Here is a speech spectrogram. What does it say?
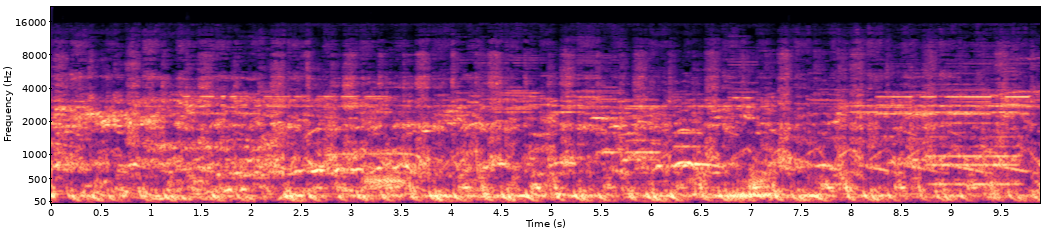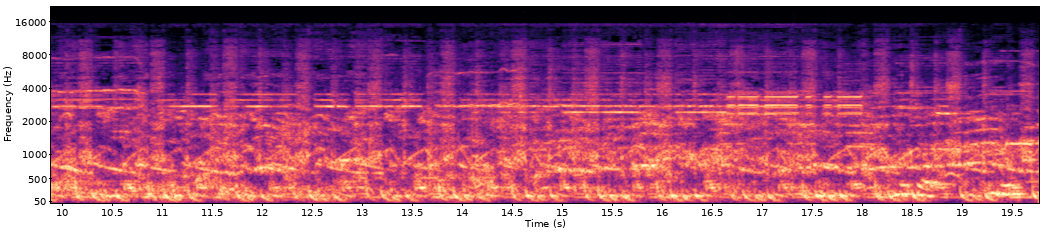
Thank you.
